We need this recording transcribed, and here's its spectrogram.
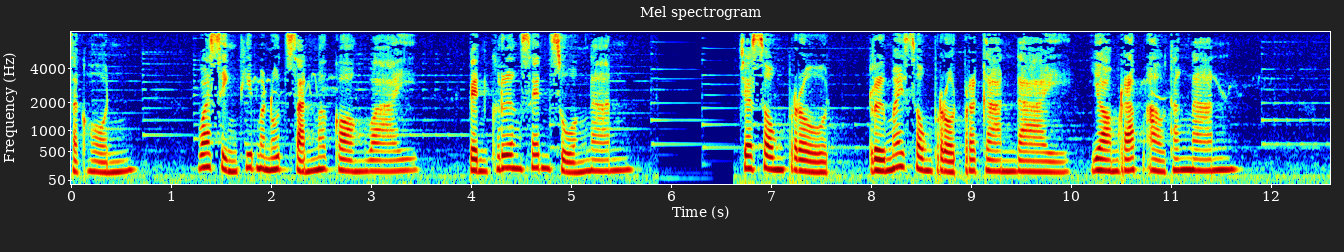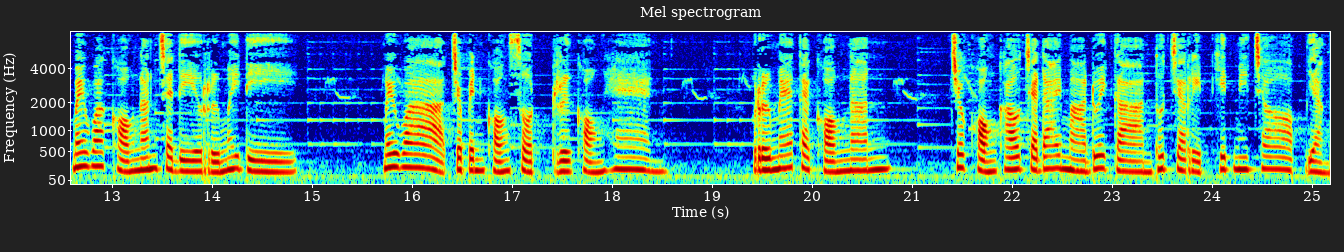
สักหน ว่าสิ่งที่มนุษย์สรรมากองไว้ เป็นเครื่องเส้นสวงนั้น จะทรงโปรดหรือไม่ทรงโปรดประการใด ยอมรับเอาทั้งนั้น ไม่ว่าของนั้นจะดีหรือไม่ดี ไม่ว่าจะเป็นของสดหรือของแห้ง หรือแม้แต่ของนั้น เจ้าของเขาจะได้มาด้วยการทุจริตคิดมิชอบอย่าง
